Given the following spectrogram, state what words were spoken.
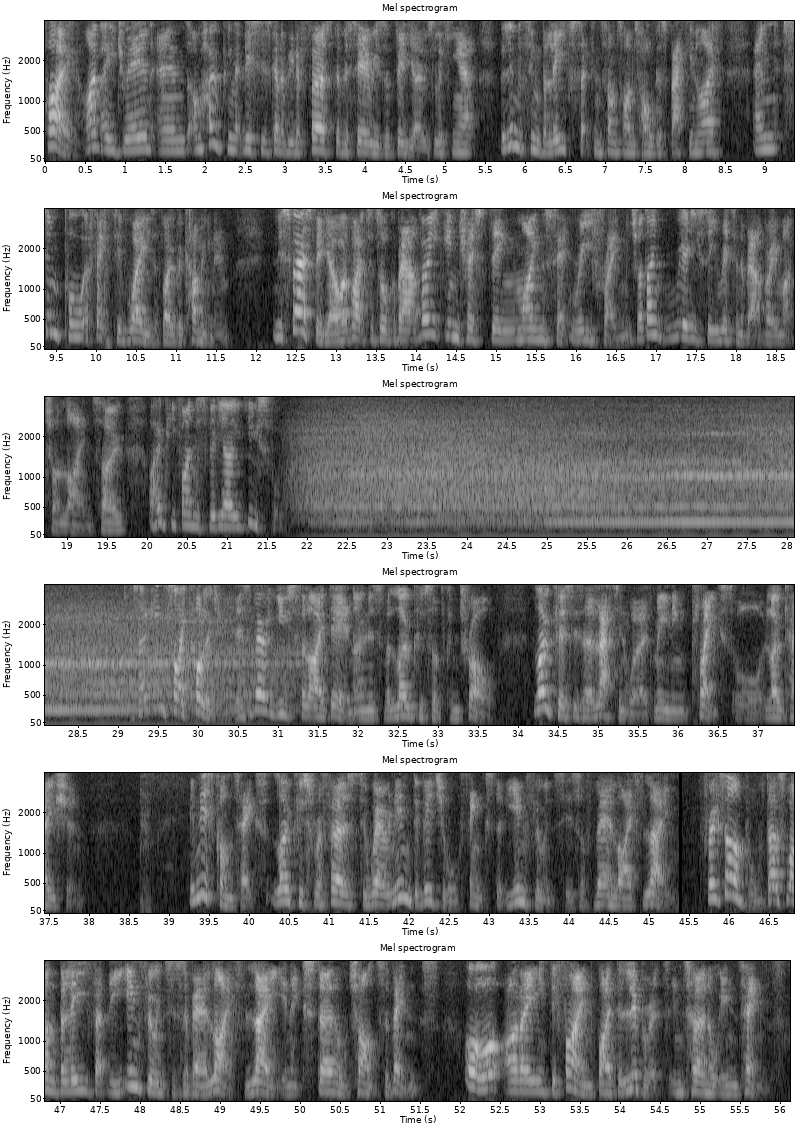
Hi, I'm Adrian and I'm hoping that this is going to be the first of a series of videos looking at the limiting beliefs that can sometimes hold us back in life and simple effective ways of overcoming them. In this first video I'd like to talk about a very interesting mindset reframe which I don't really see written about very much online so I hope you find this video useful. So in psychology, there's a very useful idea known as the locus of control. Locus is a Latin word meaning place or location. In this context, locus refers to where an individual thinks that the influences of their life lay. For example, does one believe that the influences of their life lay in external chance events, or are they defined by deliberate internal intent?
